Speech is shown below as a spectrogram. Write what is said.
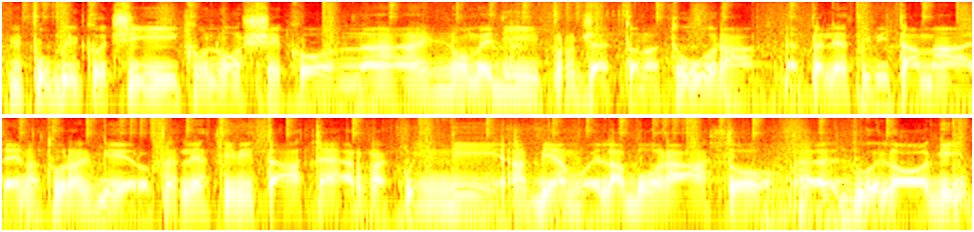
Il pubblico ci conosce con eh, il nome di Progetto Natura eh, per le attività mare, Natura Alghero per le attività terra, quindi abbiamo elaborato due loghi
